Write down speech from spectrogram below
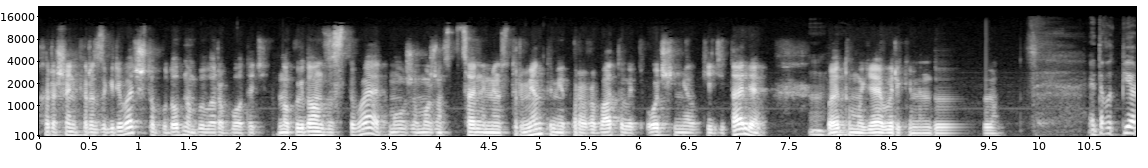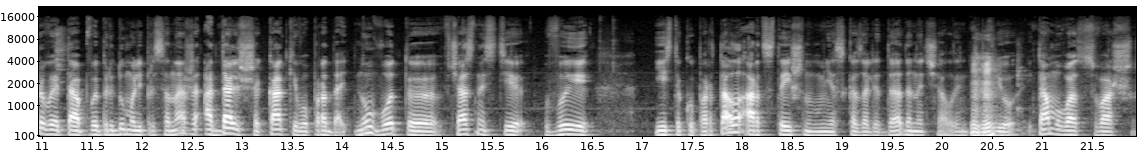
хорошенько разогревать, чтобы удобно было работать. Но когда он застывает, мы уже можем специальными инструментами прорабатывать очень мелкие детали, uh-huh. поэтому я его рекомендую. Это вот первый этап, вы придумали персонажа, а дальше как его продать? Ну вот, э, в частности, вы есть такой портал ArtStation, вы мне сказали, да, до начала интервью. Uh-huh. И там у вас ваш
